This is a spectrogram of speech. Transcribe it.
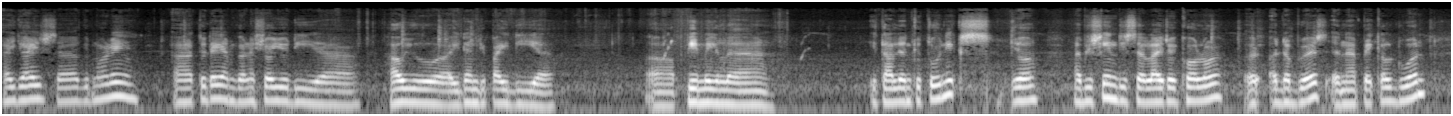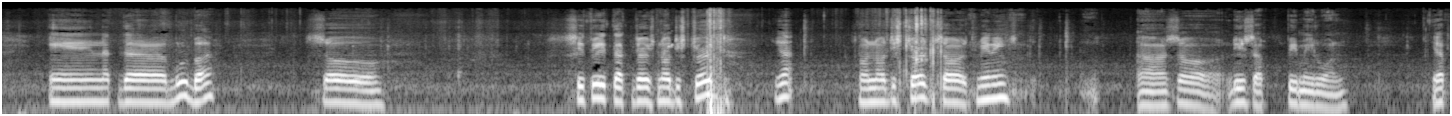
Hi guys, uh, good morning. Uh, today I'm gonna show you the uh, how you uh, identify the uh, uh, female Italian Coturnix. Yeah, have you seen this uh, lighter color uh, at the breast and a peckled one, and at the vulva? So see to it that there's no discharge. Yeah, so no discharge. So it meaning so this is a female one. Yep.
